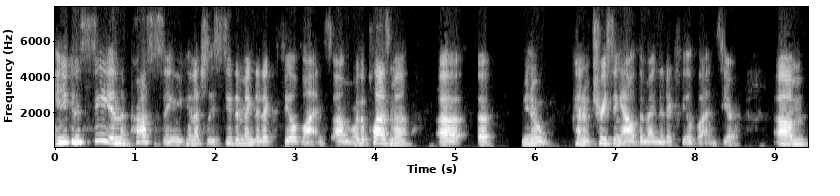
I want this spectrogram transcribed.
And you can see in the processing, you can actually see the magnetic field lines um, or the plasma, uh, uh, you know, kind of tracing out the magnetic field lines here. Um,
